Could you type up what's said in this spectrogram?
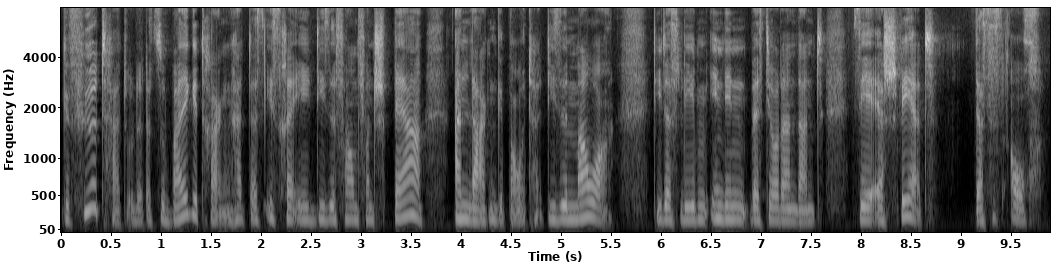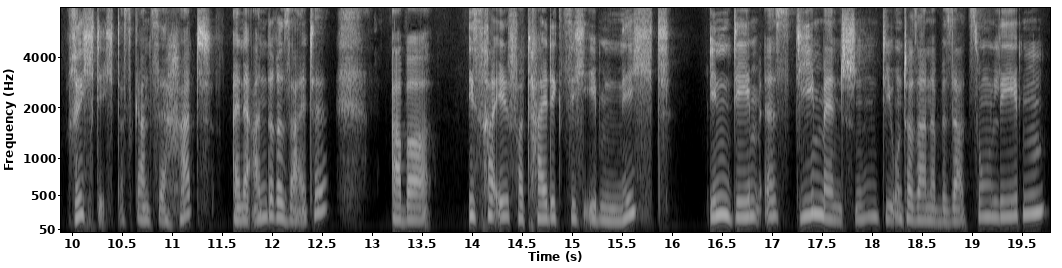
geführt hat oder dazu beigetragen hat, dass Israel diese Form von Sperranlagen gebaut hat, diese Mauer, die das Leben in den Westjordanland sehr erschwert. Das ist auch richtig. Das Ganze hat eine andere Seite. Aber Israel verteidigt sich eben nicht indem es die Menschen, die unter seiner Besatzung leben,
